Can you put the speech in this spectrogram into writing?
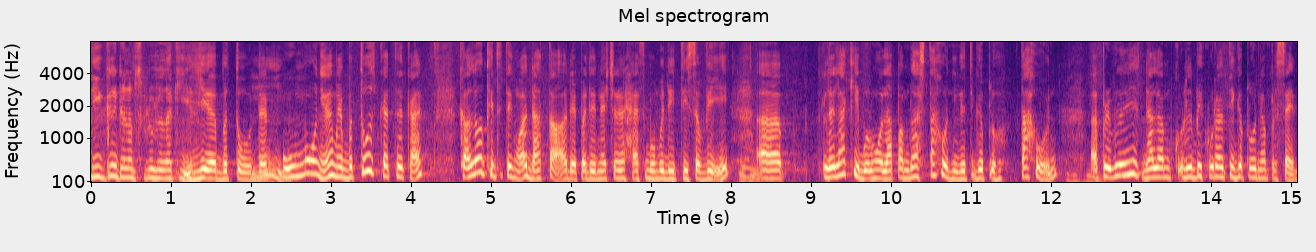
Tiga dalam sepuluh lelaki ya? Ya, betul. Dan hmm. umurnya memang betul katakan, kalau kita tengok data daripada National Health Mobility Survey, hmm. uh, lelaki berumur 18 tahun hingga 30 tahun, hmm. uh, prevalence dalam lebih kurang 36%.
